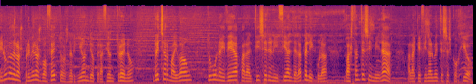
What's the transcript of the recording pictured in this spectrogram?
En uno de los primeros bocetos del guion de Operación Trueno, Richard Maybaum tuvo una idea para el teaser inicial de la película bastante similar a la que finalmente se escogió.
